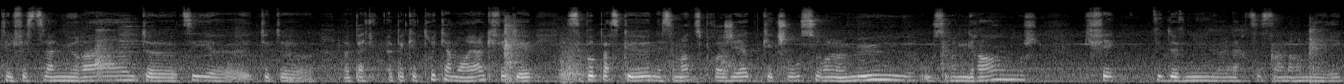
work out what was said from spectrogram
tu le festival mural, tu sais, un, paquet de trucs à Montréal qui fait que c'est pas parce que nécessairement tu projettes quelque chose sur un mur ou sur une grange qui fait que tu es devenu un artiste en art numérique.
